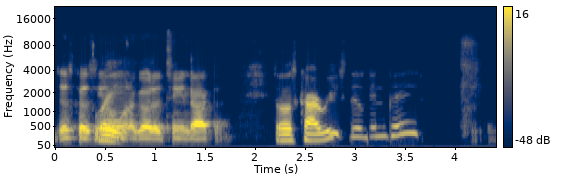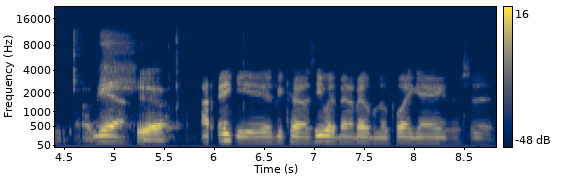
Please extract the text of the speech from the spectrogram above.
Just because he don't want to go to Team Doctor. So is Kyrie still getting paid? Yeah. Yeah. I think he is because he would have been available to play games and shit.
